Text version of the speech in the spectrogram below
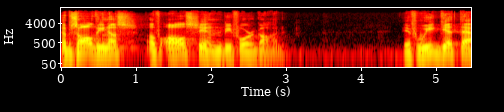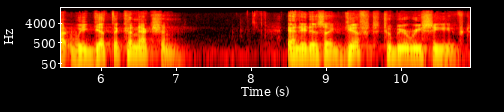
absolving us of all sin before God. If we get that, we get the connection, and it is a gift to be received.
